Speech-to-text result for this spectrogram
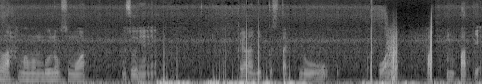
telah membunuh semua musuhnya ya oke lanjut ke stack 2 4 4 ya.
